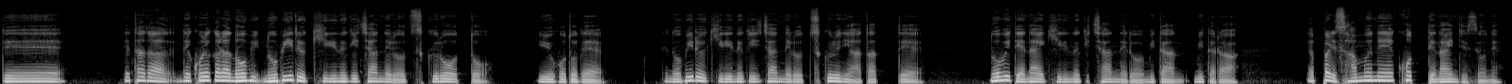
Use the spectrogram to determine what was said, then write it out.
で、でただ、で、これから伸び、伸びる切り抜きチャンネルを作ろうということで、で伸びる切り抜きチャンネルを作るにあたって、伸びてない切り抜きチャンネルを見た、見たら、やっぱりサムネ凝ってないんですよね。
